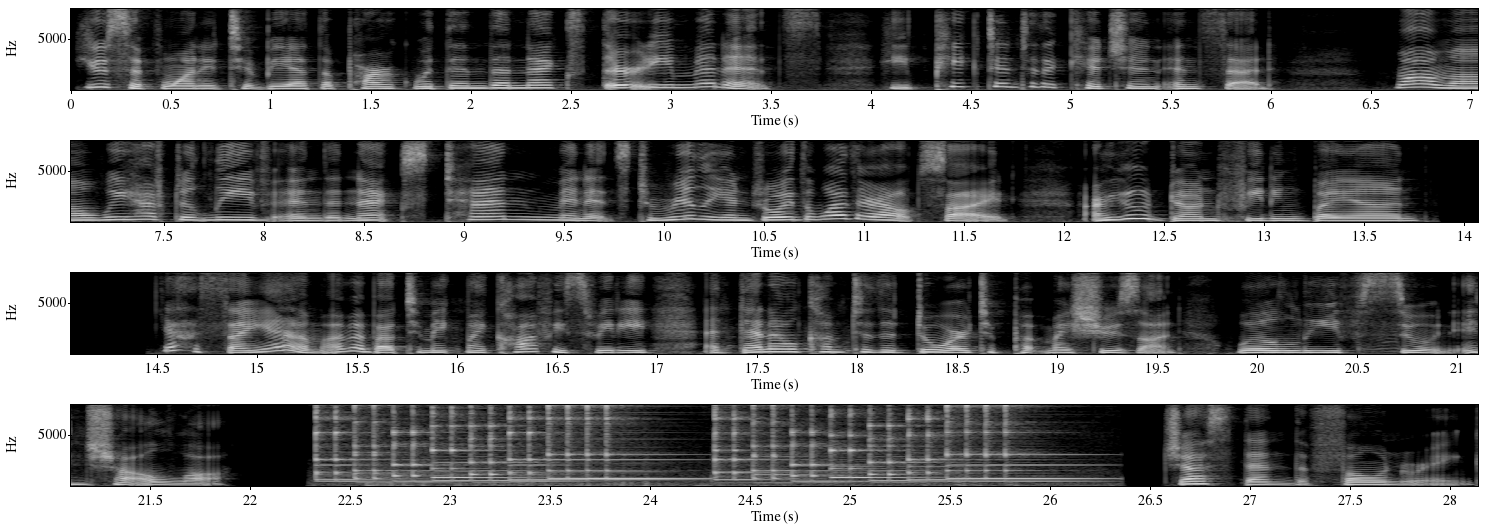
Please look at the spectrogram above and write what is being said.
Yusuf wanted to be at the park within the next 30 minutes. He peeked into the kitchen and said, Mama, we have to leave in the next 10 minutes to really enjoy the weather outside. Are you done feeding Bayan? Yes, I am. I'm about to make my coffee, sweetie, and then I'll come to the door to put my shoes on. We'll leave soon, inshallah. Just then the phone rang.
